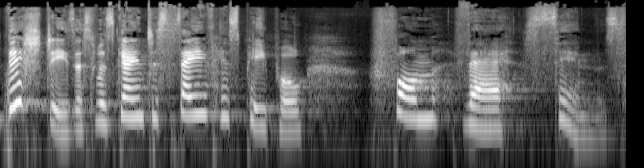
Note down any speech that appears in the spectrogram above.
this Jesus was going to save his people from their sins.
